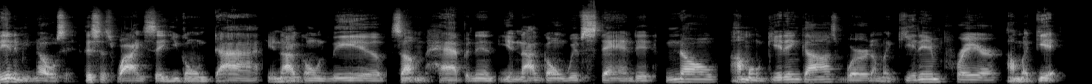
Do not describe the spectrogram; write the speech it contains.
The enemy knows it. This is why he said you're going to die. You're not going to live. Something happening. You're not going to withstand it. No, I'm going to get in God's word. I'm going to get in prayer. I'm going to get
